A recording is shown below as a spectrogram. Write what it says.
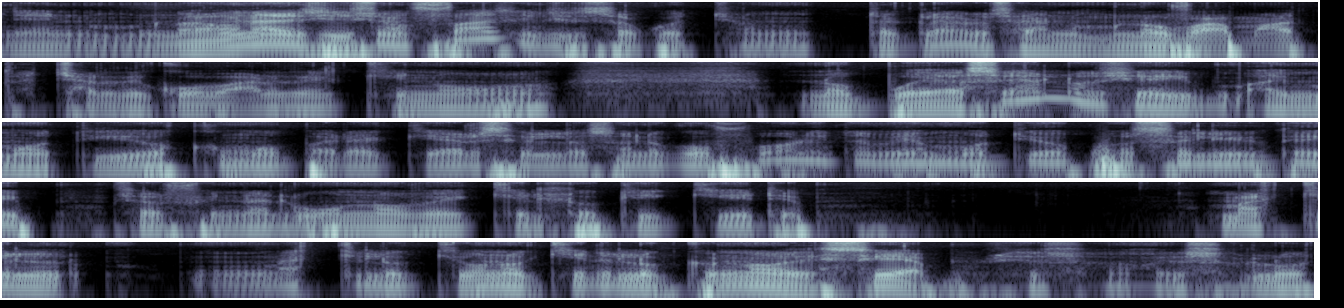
no es una decisión fácil esa cuestión, está claro. O sea, no nos vamos a tachar de cobarde el que no, no puede hacerlo. Si hay, hay motivos como para quedarse en la zona de confort y también motivos para salir de ahí. Si al final uno ve qué es lo que quiere. Más que, más que lo que uno quiere, lo que uno desea. Eso, eso es lo.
